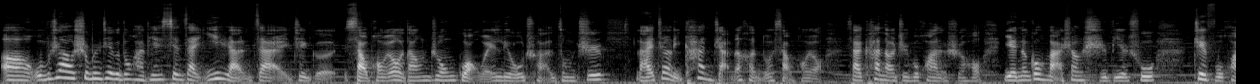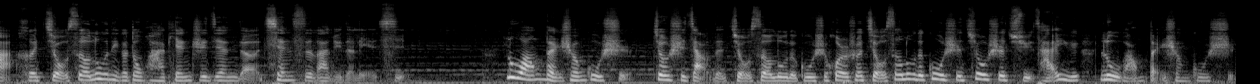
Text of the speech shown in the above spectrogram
呃，我不知道是不是这个动画片现在依然在这个小朋友当中广为流传。总之，来这里看展的很多小朋友在看到这幅画的时候，也能够马上识别出这幅画和九色鹿那个动画片之间的千丝万缕的联系。鹿王本身故事就是讲的九色鹿的故事，或者说九色鹿的故事就是取材于鹿王本身故事。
